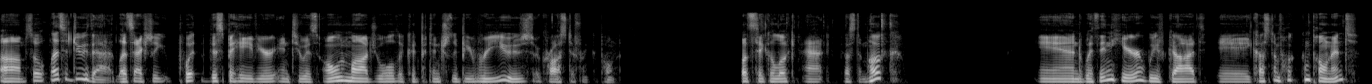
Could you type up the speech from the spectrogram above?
Um, so let's do that. Let's actually put this behavior into its own module that could potentially be reused across different components. Let's take a look at custom hook. And within here, we've got a custom hook component,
